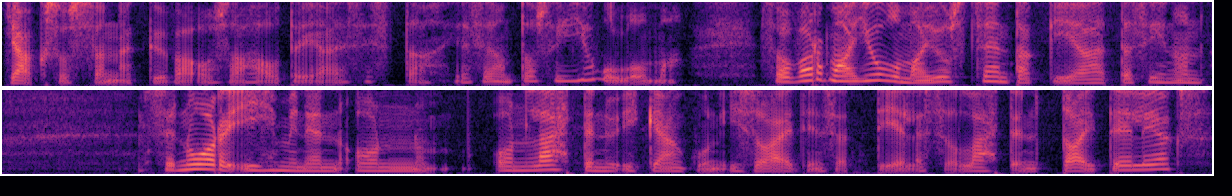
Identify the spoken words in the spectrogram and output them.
hautajaisjaksossa näkyvä osa hautajaisista. Ja se on tosi julma. Se on varmaan julma just sen takia, että siinä on se nuori ihminen on, on lähtenyt ikään kuin isoäitinsä tielle, se on lähtenyt taiteilijaksi,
